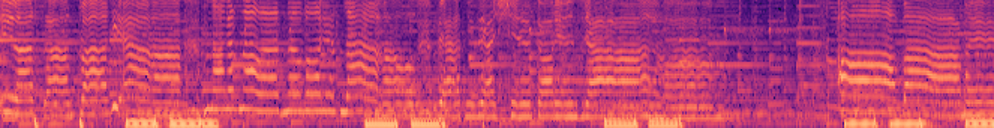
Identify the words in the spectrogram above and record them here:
Иностранствах я много знал, одного не знал. Зря не зрящий в корень зря Оба мы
